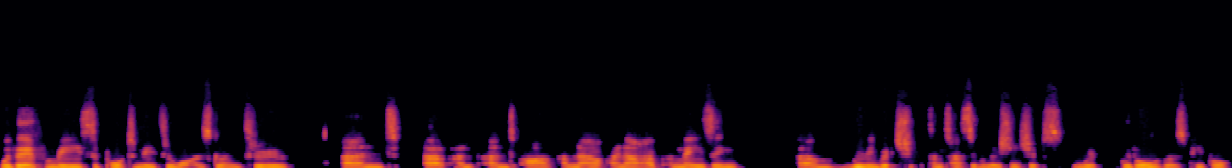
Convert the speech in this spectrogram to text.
were there for me, supported me through what I was going through, and uh, and and uh, I'm now I now have amazing, um, really rich, fantastic relationships with with all of those people,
